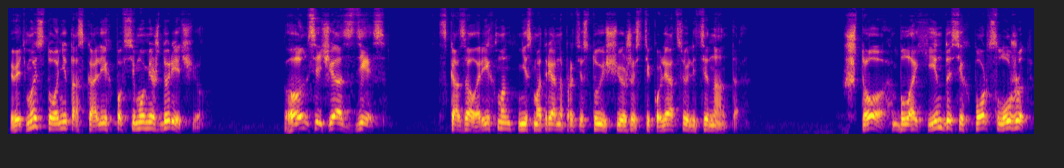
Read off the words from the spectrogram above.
ведь мы с Тони таскали их по всему Междуречью». «Он сейчас здесь», – сказал Рихман, несмотря на протестующую жестикуляцию лейтенанта. «Что, Блохин до сих пор служит?»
